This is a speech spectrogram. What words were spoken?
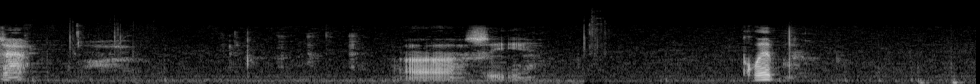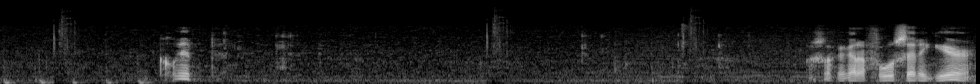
That. Uh, see. Equip. Equip. Looks like I got a full set of gear.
